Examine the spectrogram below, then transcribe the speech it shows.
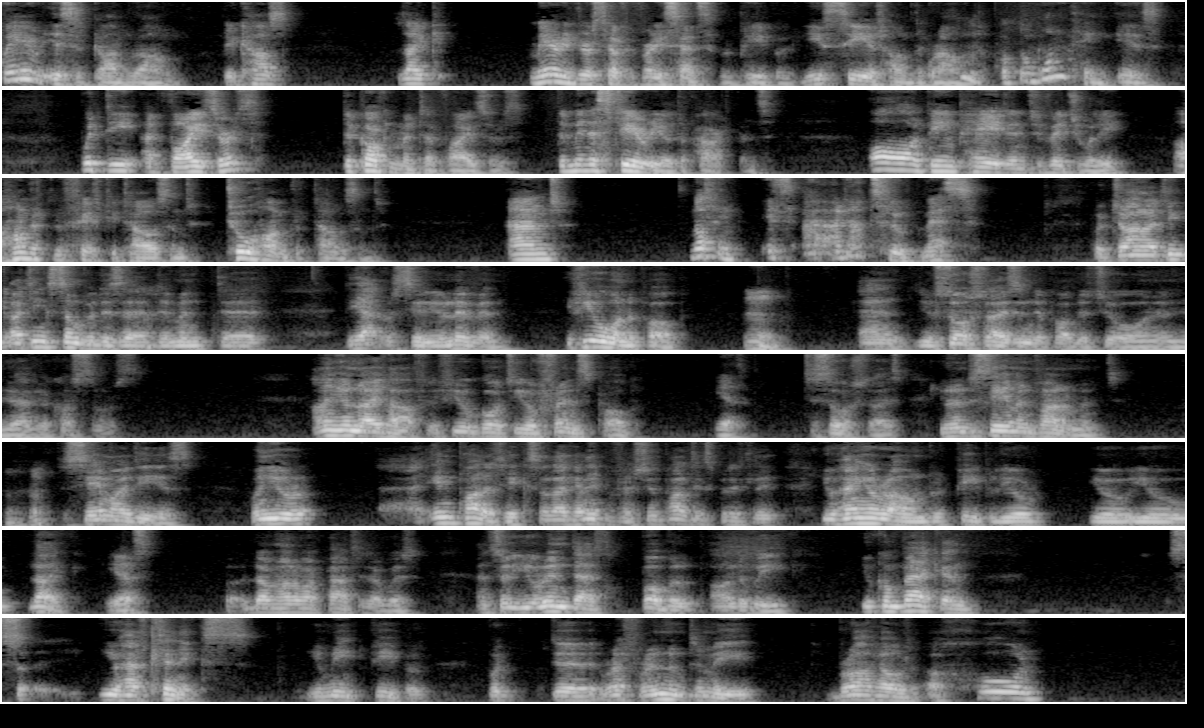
where is it gone wrong? Because, like, Mary and yourself are very sensible people. You see it on the ground. Hmm. But the one thing is, with the advisors, the government advisors, the ministerial departments, all being paid individually 150,000, 200,000, and nothing. It's an absolute mess. But John, I think I think some of it is uh, the men- the atmosphere you live in. If you own a pub Mm. and you socialise in the pub that you own and you have your customers, on your night off, if you go to your friend's pub Yes. to socialise, you're in the same environment, Mhm. the same ideas. When you're uh, in politics, or like any profession, politics particularly, you hang around with people you you you like. Yes. no matter what party they're with. And so you're in that bubble all the week. You come back and so you have clinics, you meet people. But the referendum to me brought out a whole,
